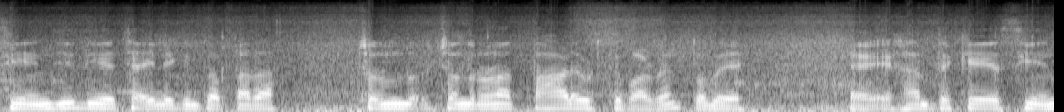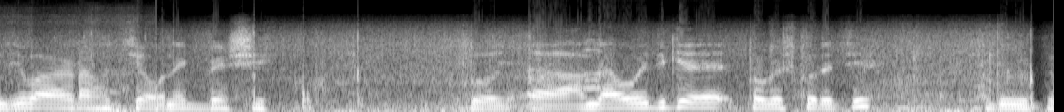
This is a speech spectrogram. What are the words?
সিএনজি দিয়ে চাইলে কিন্তু আপনারা চন্দ্র, চন্দ্রনাথ পাহাড়ে উঠতে পারবেন। তবে এখান থেকে সিএনজি ভাড়াটা হচ্ছে অনেক বেশি। তো আমরা ওইদিকে প্রবেশ করেছি। উঠতে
